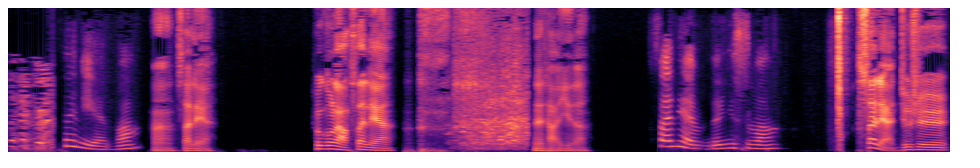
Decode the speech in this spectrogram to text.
晒脸吗？嗯，晒脸，说跟我俩晒脸，那啥意思？晒脸的意思吗？晒脸就是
